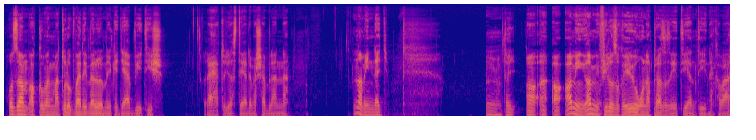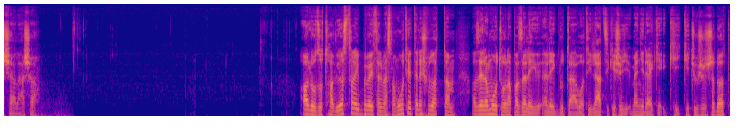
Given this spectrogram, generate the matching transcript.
hozzam, akkor meg már tudok venni belőle mondjuk egy ebbvét is. Lehet, hogy azt érdemesebb lenne. Na mindegy. Mm, a, a, a, ami, ami filozok a jövő hónapra, az az AT&T-nek a vásárlása. Adózott havi osztalékbevétel, ezt már múlt héten is mutattam, azért a múlt hónap az elég, elég brutál volt, így látszik is, hogy mennyire kicsúsosodott.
